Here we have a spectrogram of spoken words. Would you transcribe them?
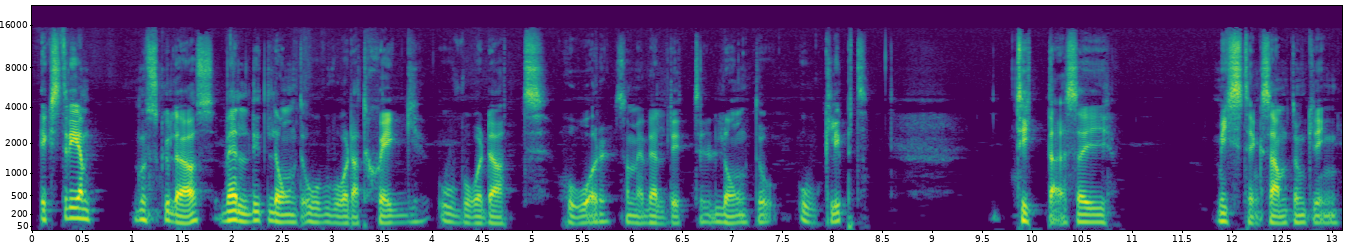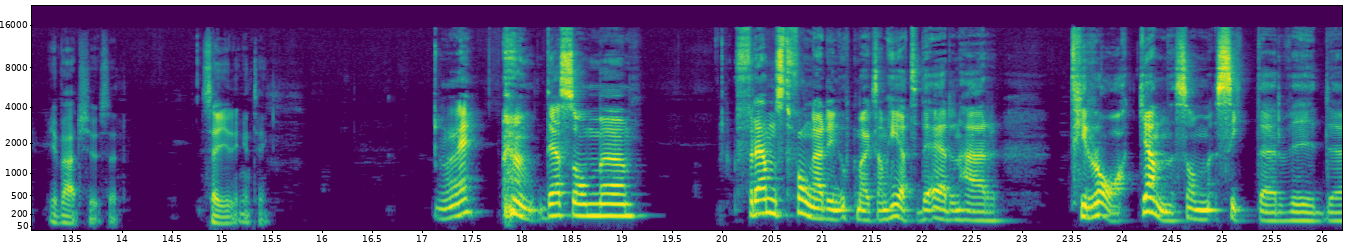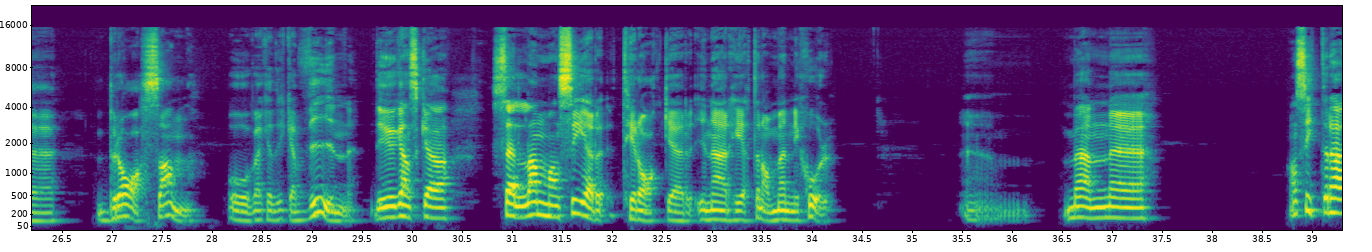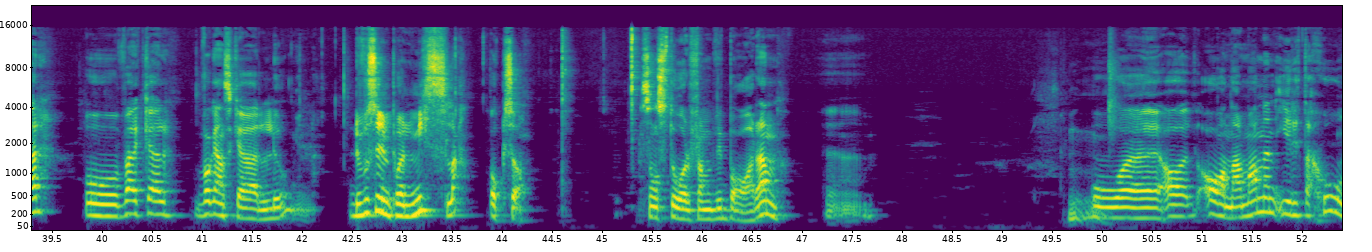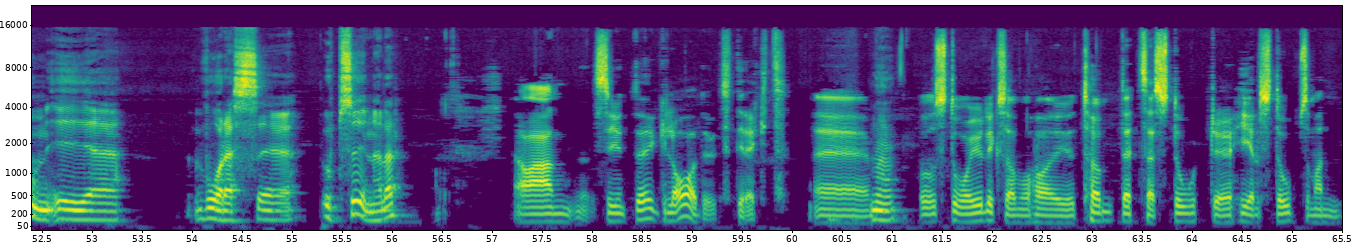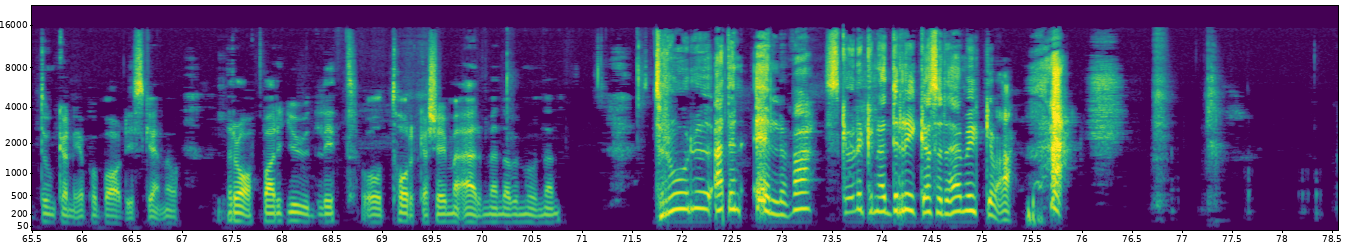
extremt muskulös, väldigt långt ovårdat skägg, ovårdat hår som är väldigt långt och oklippt. Tittar sig misstänksamt omkring i värdshuset. Säger ingenting. Nej. Det som eh, främst fångar din uppmärksamhet det är den här tiraken som sitter vid eh, brasan och verkar dricka vin. Det är ju ganska sällan man ser tiraker i närheten av människor. Ehm, men eh, han sitter här och verkar vara ganska lugn. Du får syn på en missla också. Som står fram vid baren. Ehm, Och eh, ja, anar man en irritation i eh, Våres eh, uppsyn, eller? Ja, han ser ju inte glad ut direkt. Eh, Nej. och står ju liksom och har ju tömt ett så här stort eh, helstop som han dunkar ner på bardisken och rapar ljudligt och torkar sig med ärmen över munnen. Tror du att en elva skulle kunna dricka så där mycket va? Ha!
